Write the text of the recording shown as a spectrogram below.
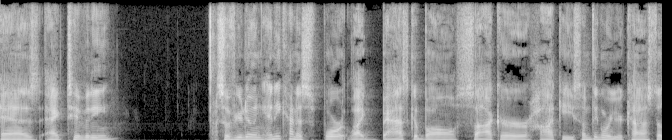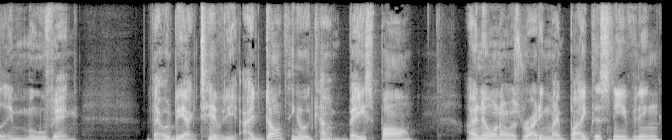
as activity. So if you're doing any kind of sport like basketball, soccer, hockey, something where you're constantly moving, that would be activity. I don't think it would count baseball. I know when I was riding my bike this evening,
